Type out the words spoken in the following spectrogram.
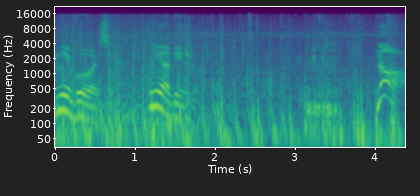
Не бойся, не обижу. Но!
